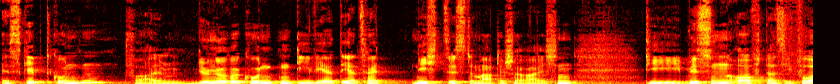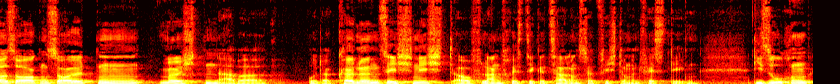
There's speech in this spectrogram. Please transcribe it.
es gibt Kunden, vor allem jüngere Kunden, die wir derzeit nicht systematisch erreichen. Die wissen oft, dass sie vorsorgen sollten, möchten aber oder können sich nicht auf langfristige Zahlungsverpflichtungen festlegen. Die suchen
